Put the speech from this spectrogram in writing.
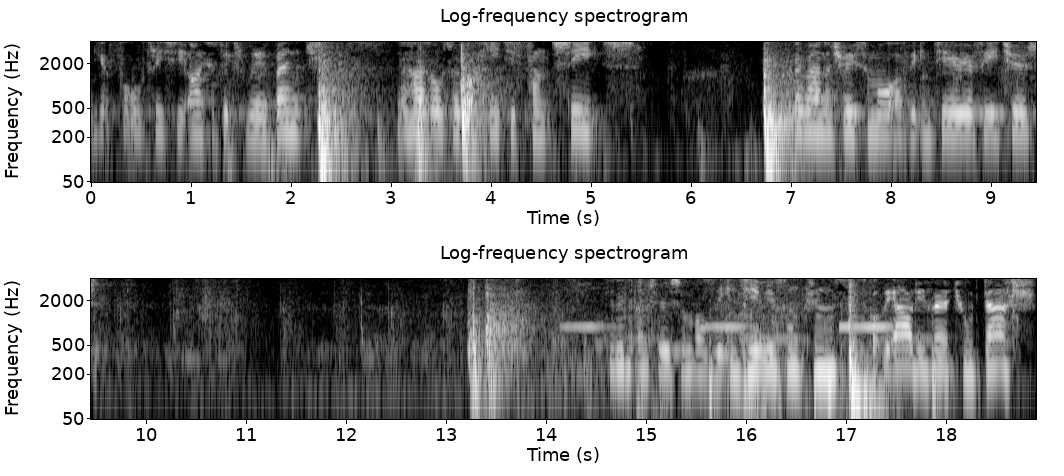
you get full three-seat Isofix rear bench. It has also got heated front seats. Go around and show you some more of the interior features. Get in and show you some of the interior functions. It's got the Audi virtual dash.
